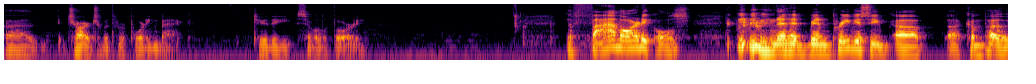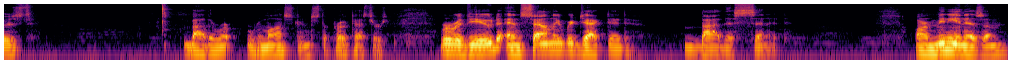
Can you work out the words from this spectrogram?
uh, charged with reporting back to the civil authority. The five articles that had been previously uh, uh, composed by the remonstrants, the protesters, were reviewed and soundly rejected by the Synod. Arminianism,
